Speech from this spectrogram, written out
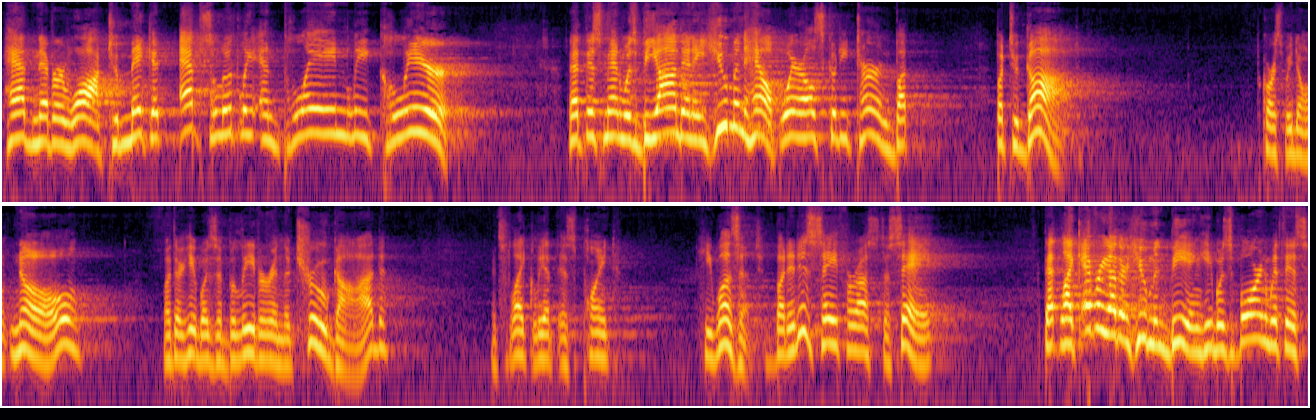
had never walked, to make it absolutely and plainly clear that this man was beyond any human help. Where else could he turn but, but to God? Of course, we don't know whether he was a believer in the true God. It's likely at this point he wasn't. But it is safe for us to say that, like every other human being, he was born with this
